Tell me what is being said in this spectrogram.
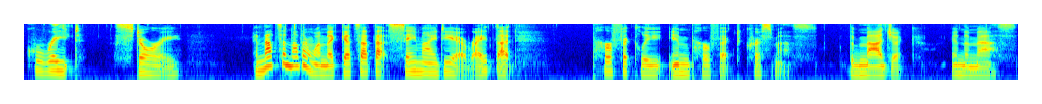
great story. And that's another one that gets at that same idea, right? That perfectly imperfect Christmas, the magic in the mess.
